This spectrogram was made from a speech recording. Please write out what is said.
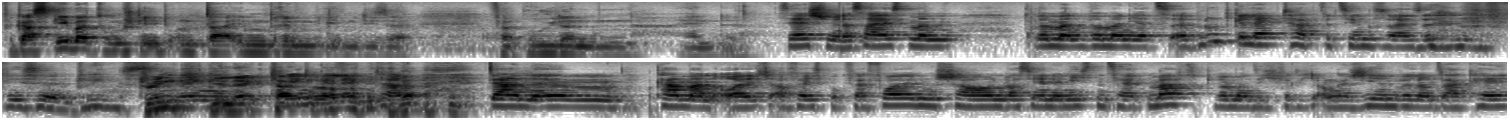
für Gastgebertum steht und da innen drin eben diese verbrüdernden Hände. Sehr schön. Das heißt, man, wenn, man, wenn man jetzt äh, Blut geleckt hat, beziehungsweise Drinks, Drink geleckt hat. Drink geleckt hat dann ähm, kann man euch auf Facebook verfolgen, schauen, was ihr in der nächsten Zeit macht, wenn man sich wirklich engagieren will und sagt, hey,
